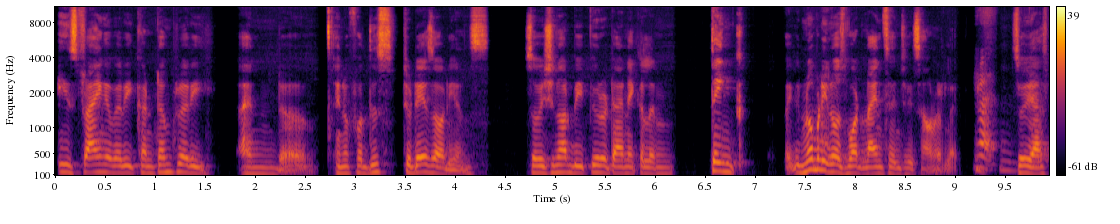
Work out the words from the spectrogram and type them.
he's trying a very contemporary and uh, you know for this today's audience. So we should not be puritanical and think like nobody knows what ninth century sounded like. Right. So you have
